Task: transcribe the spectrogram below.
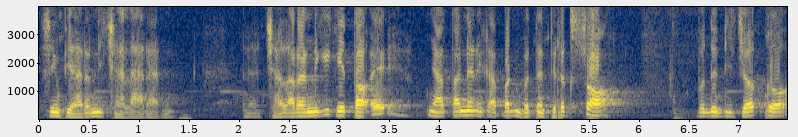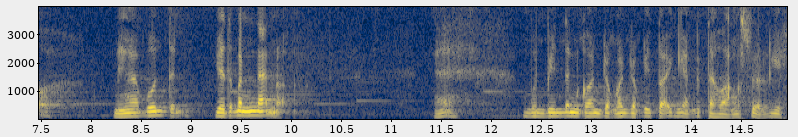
sing diarani jalaran. Nah, jalaran niki ketoke nyatane nek kapan mboten direksa, mboten dijaga. Ning ngapunten, ya temenan kok. Eh, mun pinten kanca-kanca kita ingkang kedah wangsul nggih.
